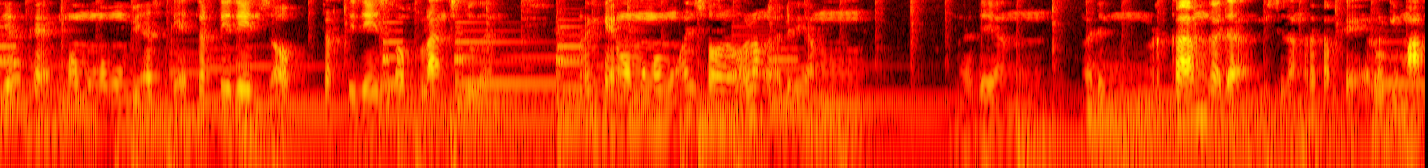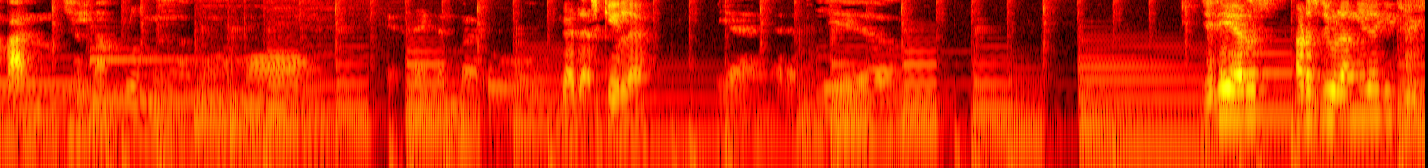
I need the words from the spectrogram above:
dia kayak ngomong-ngomong biasa kayak 30 days of 30 days of lunch tuh kan. Mereka kayak ngomong-ngomong aja seolah-olah nggak ada yang nggak ada yang nggak ada yang rekam nggak ada istilah ngerekam kayak lagi makan ya sih maklum ya nggak mau ngomong. Ya saya kan baru. Nggak ada skill ya? Ya nggak ada skill. Jadi harus harus diulangi lagi cuy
